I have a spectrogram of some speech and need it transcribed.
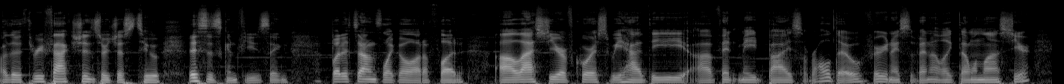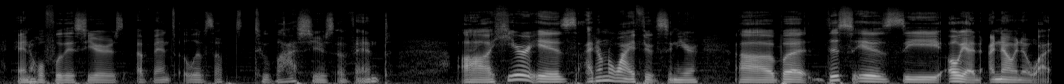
Are there three factions or just two? This is confusing, but it sounds like a lot of fun. Uh, last year, of course, we had the uh, event made by Zeraldo. Very nice event. I liked that one last year. and hopefully this year's event lives up to last year's event. Uh, here is I don't know why I threw this in here, uh, but this is the oh yeah I now I know why.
